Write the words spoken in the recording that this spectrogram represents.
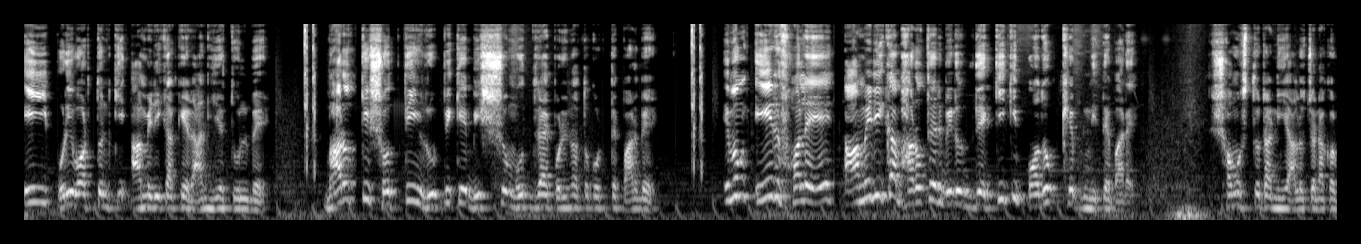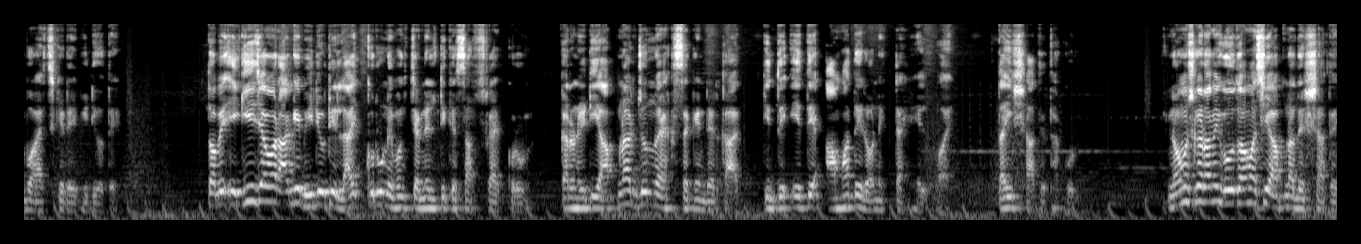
এই পরিবর্তন কি আমেরিকাকে রাগিয়ে তুলবে? ভারত কি সত্যি রুপিকে বিশ্ব মুদ্রায় পরিণত করতে পারবে? এবং এর ফলে আমেরিকা ভারতের বিরুদ্ধে কি কি পদক্ষেপ নিতে পারে? সমস্তটা নিয়ে আলোচনা করব আজকের এই ভিডিওতে। তবে এগিয়ে যাওয়ার আগে ভিডিওটি লাইক করুন এবং চ্যানেলটিকে সাবস্ক্রাইব করুন। কারণ এটি আপনার জন্য এক সেকেন্ডের কাজ, কিন্তু এতে আমাদের অনেকটা হেল্প হয়। তাই সাথে থাকুন। নমস্কার, আমি গৌতম আছি আপনাদের সাথে।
